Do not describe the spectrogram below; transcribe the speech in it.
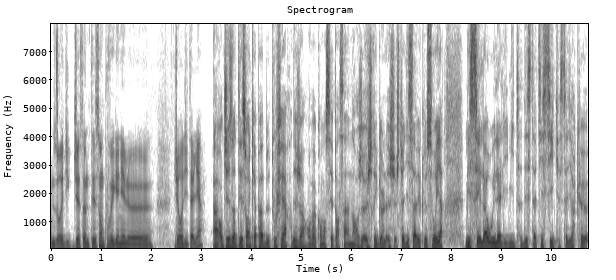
nous aurait dit que Jason Tesson pouvait gagner le Giro d'Italia Alors Jason Tesson est capable de tout faire déjà, on va commencer par ça. Non, je, rigole, je, te dis ça avec le sourire, mais c'est là où est la limite des statistiques, c'est-à-dire que...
